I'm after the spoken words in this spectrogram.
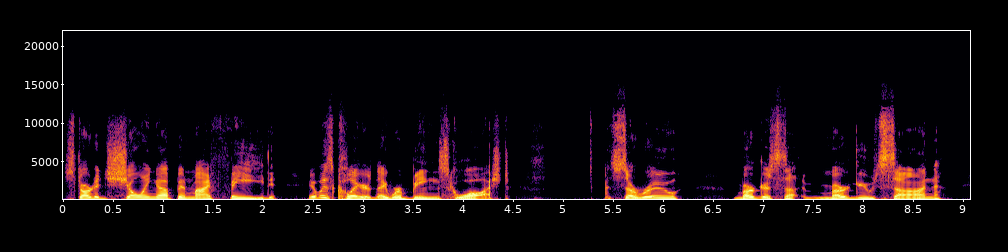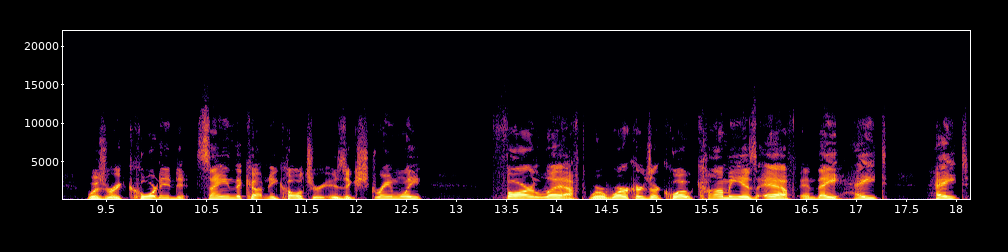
started showing up in my feed. It was clear they were being squashed. Siru Murugesan was recorded saying the company culture is extremely far left, where workers are, quote, commie as F, and they hate, hate,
